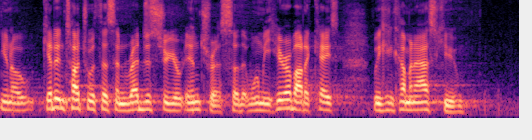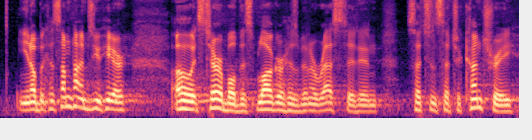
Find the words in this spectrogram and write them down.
you know, get in touch with us and register your interest so that when we hear about a case, we can come and ask you. You know, because sometimes you hear, oh, it's terrible, this blogger has been arrested in such and such a country.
